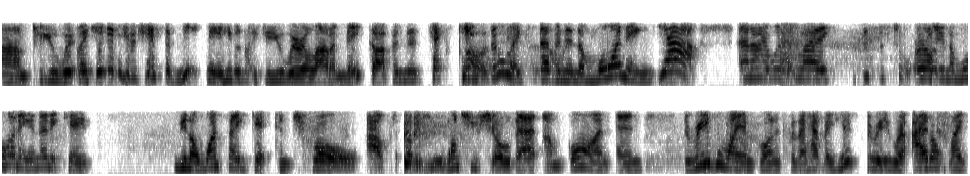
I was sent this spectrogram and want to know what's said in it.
um, "Do you wear?" Like he didn't get a chance to meet me. He was like, "Do you wear a lot of makeup?" And the text came Oh, through like seven in the morning. Yeah, and I was like, "This is too early in the morning." In any case, you know, once I get control out of you, once you show that, I'm gone. And the reason why I'm gone is because I have a history where I don't like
